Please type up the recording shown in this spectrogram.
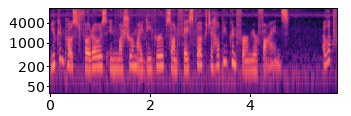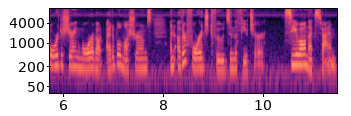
You can post photos in mushroom ID groups on Facebook to help you confirm your finds. I look forward to sharing more about edible mushrooms and other foraged foods in the future. See you all next time.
